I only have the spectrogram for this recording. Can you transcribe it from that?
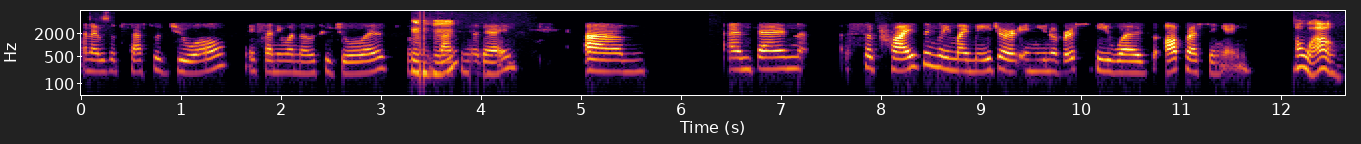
And I was obsessed with Jewel, if anyone knows who Jewel is from mm-hmm. back in the day. Um, and then surprisingly, my major in university was opera singing. Oh wow!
